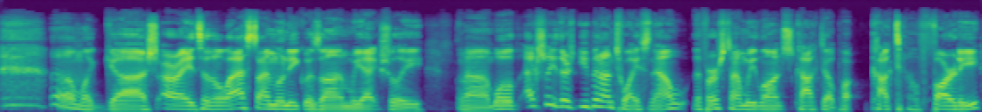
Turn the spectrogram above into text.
oh my gosh. All right. So the last time Monique was on, we actually um, well, actually, there's you've been on twice now. The first time we launched Cocktail Cocktail Farty,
